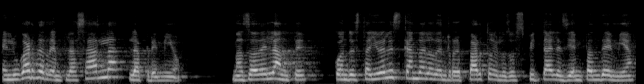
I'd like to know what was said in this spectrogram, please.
en lugar de reemplazarla, la premió. Más adelante, cuando estalló el escándalo del reparto de los hospitales ya en pandemia,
